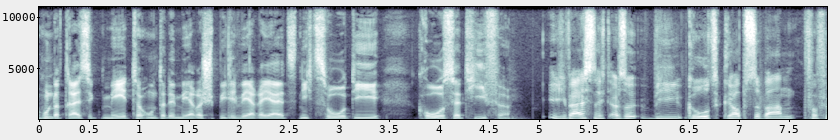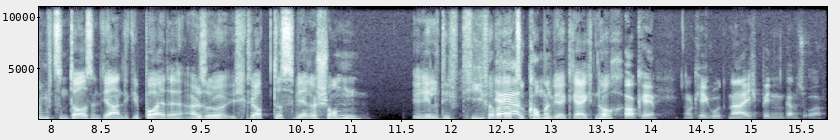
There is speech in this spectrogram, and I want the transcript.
130 Meter unter dem Meeresspiegel wäre ja jetzt nicht so die große Tiefe. Ich weiß nicht, also wie groß glaubst du waren vor 15.000 Jahren die Gebäude? Also ich glaube, das wäre schon relativ tief, aber Ja, dazu kommen wir gleich noch. Okay, okay, gut. Na, ich bin ganz ohr.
